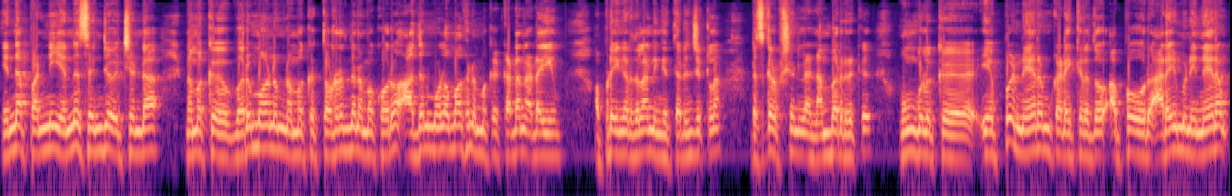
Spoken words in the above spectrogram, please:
என்ன பண்ணி என்ன செஞ்சு வச்சுட்டா நமக்கு வருமானம் நமக்கு தொடர்ந்து நமக்கு வரும் அதன் மூலமாக நமக்கு கடன் அடையும் அப்படிங்கிறதெல்லாம் நீங்கள் தெரிஞ்சுக்கலாம். டிஸ்கிரிப்ஷனில் நம்பர் இருக்குது உங்களுக்கு எப்போ நேரம் கிடைக்கிறதோ அப்போது ஒரு அரை மணி நேரம்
